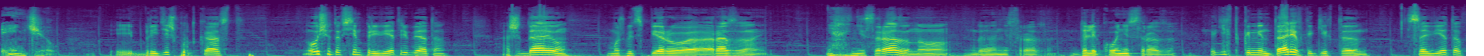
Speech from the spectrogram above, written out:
Angel. и British подкаст. Ну, в общем-то, всем привет, ребята. Ожидаю, может быть, с первого раза не сразу, но Да, не сразу. Далеко не сразу. каких-то комментариев, каких-то советов.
